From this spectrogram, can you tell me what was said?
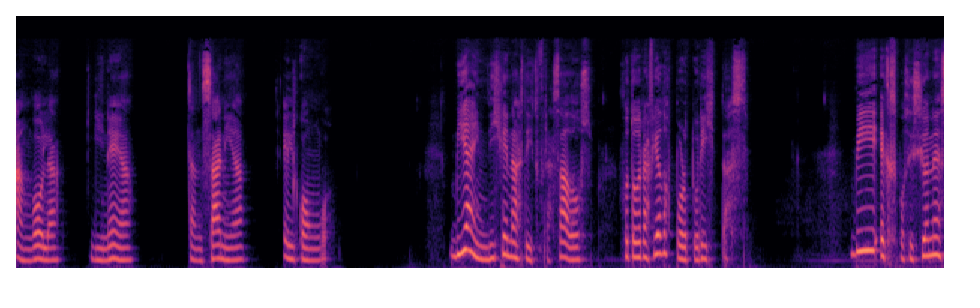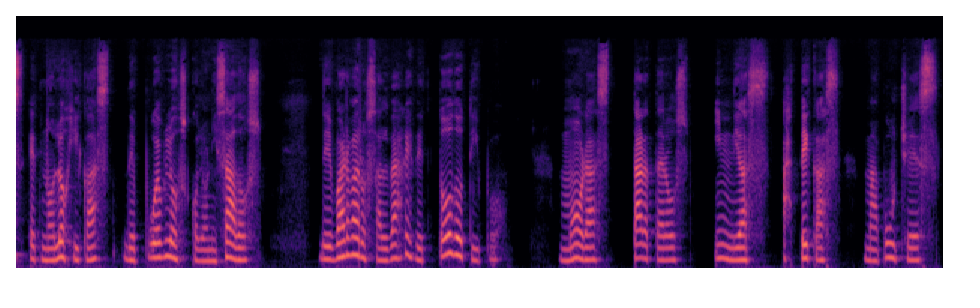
Angola, Guinea, Tanzania, el Congo. Vi a indígenas disfrazados, fotografiados por turistas. Vi exposiciones etnológicas de pueblos colonizados, de bárbaros salvajes de todo tipo, moras, tártaros, indias, aztecas, mapuches,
